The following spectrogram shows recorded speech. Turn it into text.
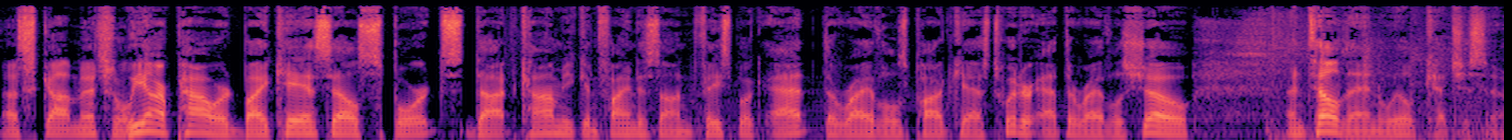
That's Scott Mitchell. We are powered by KSLSports.com. You can find us on Facebook at The Rivals Podcast, Twitter at The Rivals Show. Until then, we'll catch you soon.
